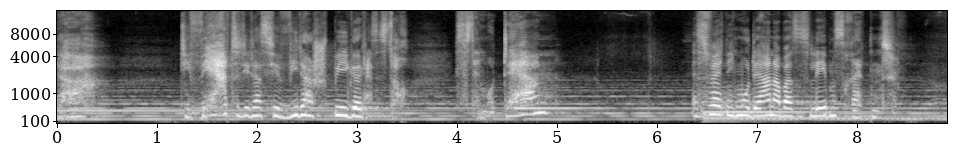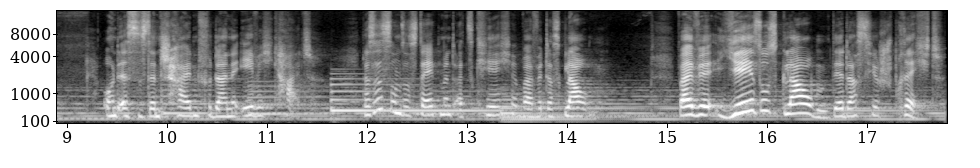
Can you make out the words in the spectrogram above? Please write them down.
Ja, die Werte, die das hier widerspiegelt, das ist doch, ist es denn modern? Es ist vielleicht nicht modern, aber es ist lebensrettend. Und es ist entscheidend für deine Ewigkeit. Das ist unser Statement als Kirche, weil wir das glauben. Weil wir Jesus glauben, der das hier spricht.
